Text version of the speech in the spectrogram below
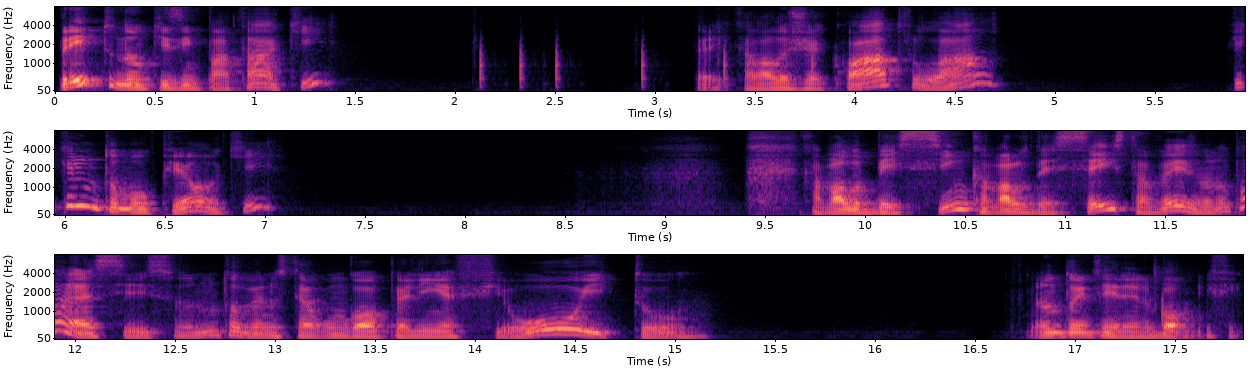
Preto não quis empatar aqui? Peraí, cavalo G4 lá. Por que, que ele não tomou o peão aqui? Cavalo B5, cavalo D6, talvez? Mas não parece isso. Eu não tô vendo se tem algum golpe ali em F8. Eu não tô entendendo. Bom, enfim.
